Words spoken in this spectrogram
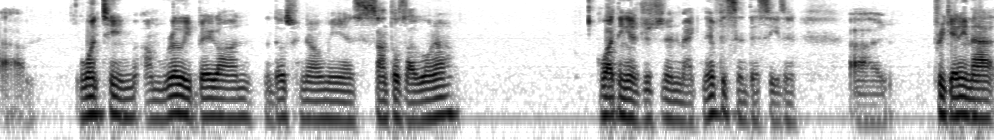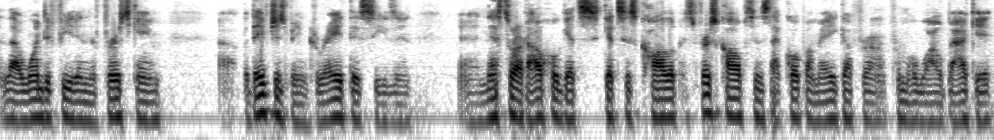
Um, one team I'm really big on, and those who know me, is Santos Laguna, who I think has just been magnificent this season. Uh, forgetting that, that one defeat in their first game, uh, but they've just been great this season. And Nestor Araujo gets gets his call up, his first call up since that Copa America from from a while back. It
